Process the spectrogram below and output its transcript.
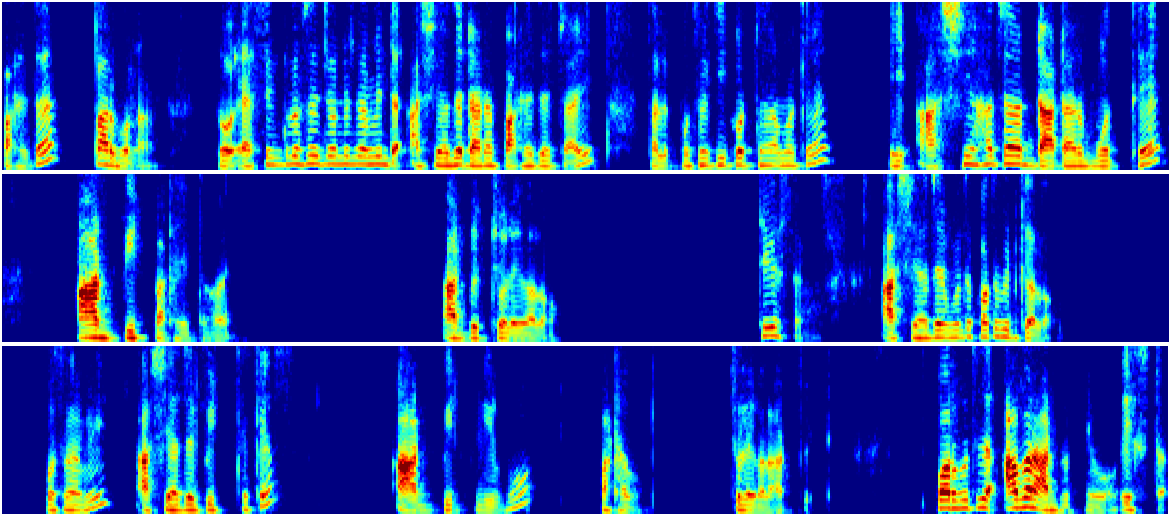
পাঠাতে পারব না। তো অ্যাসিনক্রোনাসের জন্য যদি আমি আশি হাজার ডাটা পাঠাতে চাই, তাহলে প্রথমে কি করতে হয় আমাকে? এই আশি হাজার ডাটার মধ্যে আট বিট পাঠাইতে হয়। আট বিট চলে গেল। ঠিক আছে? আশি হাজারের মধ্যে কত বিট গেল? প্রথমে আমি আশি হাজার বিট থেকে আট বিট নিব পাঠাবো চলে গেল আট বিট পরবর্তীতে আবার আট বিট নেব এক্সট্রা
